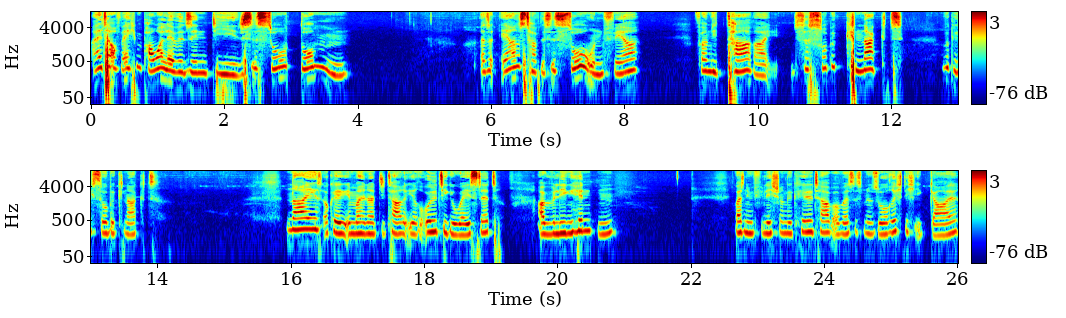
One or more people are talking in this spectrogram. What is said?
Alter, auf welchem Power-Level sind die? Das ist so dumm. Also ernsthaft, es ist so unfair. Vor allem die Tara. Das ist so beknackt. Wirklich so beknackt. Nice. Okay, immerhin hat die Tara ihre Ulti gewastet. Aber wir liegen hinten. Ich weiß nicht, wie viele ich schon gekillt habe, aber es ist mir so richtig egal.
